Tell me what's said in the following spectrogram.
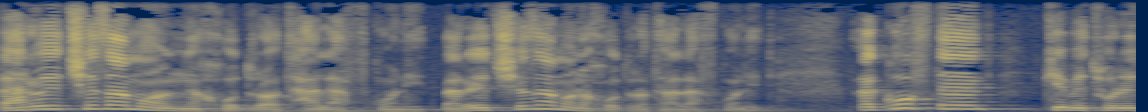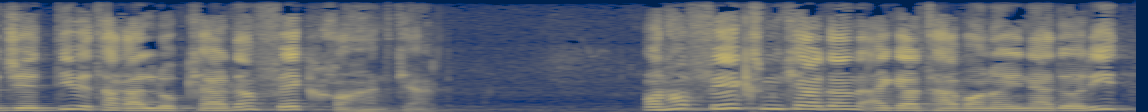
برای چه زمان خود را تلف کنید؟ برای چه زمان خود را تلف کنید؟ و گفتند که به طور جدی به تقلب کردن فکر خواهند کرد. آنها فکر می‌کردند اگر توانایی ندارید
